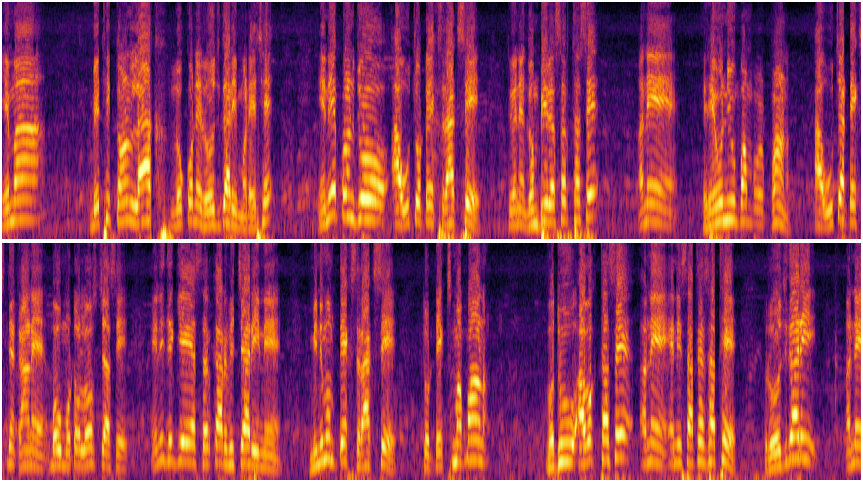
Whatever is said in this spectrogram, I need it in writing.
એમાં બેથી ત્રણ લાખ લોકોને રોજગારી મળે છે. એને પણ જો આ ઊંચો ટેક્સ રાખશે, તો એને ગંભીર અસર થશે અને રેવન્યુ પણ આ ઊંચા ટેક્સને કારણે બહુ મોટો લોસ જશે. એની જગ્યાએ સરકાર વિચારીને મિનિમમ ટેક્સ રાખશે, તો ટેક્સમાં પણ વધુ આવક થશે અને એની સાથે સાથે રોજગારી અને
